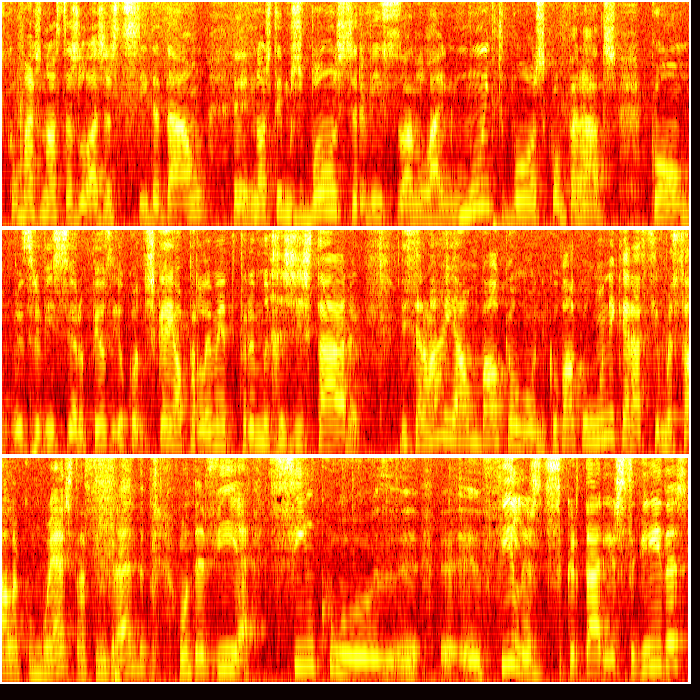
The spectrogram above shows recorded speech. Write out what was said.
como as nossas lojas de cidadão nós temos bons serviços online muito bons comparados com os serviços europeus eu quando cheguei ao Parlamento para me registar, disseram: Ah, há um balcão único. O balcão único era assim uma sala como esta, assim grande, onde havia cinco uh, filas de secretárias seguidas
